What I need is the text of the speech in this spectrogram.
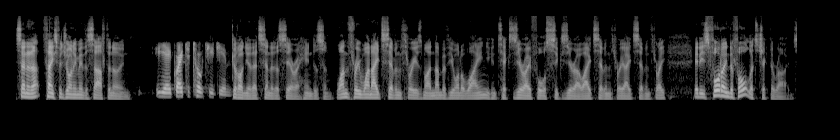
Senator, thanks for joining me this afternoon. Yeah, great to talk to you, Jim. Good on you. That's Senator Sarah Henderson. 131873 is my number if you want to weigh in. You can text 0460 873 873. It is 14 to 4. Let's check the roads.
